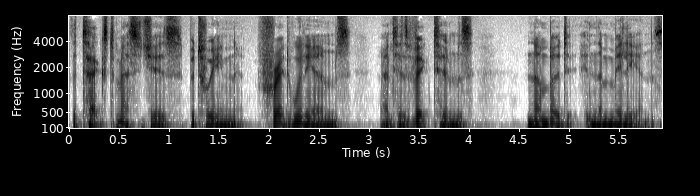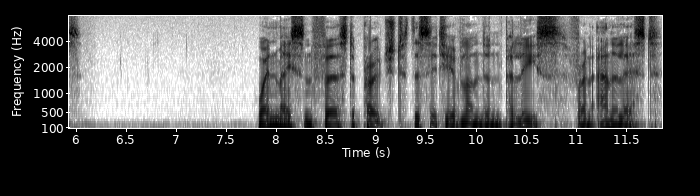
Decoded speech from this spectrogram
The text messages between Fred Williams and his victims numbered in the millions. When Mason first approached the City of London police for an analyst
